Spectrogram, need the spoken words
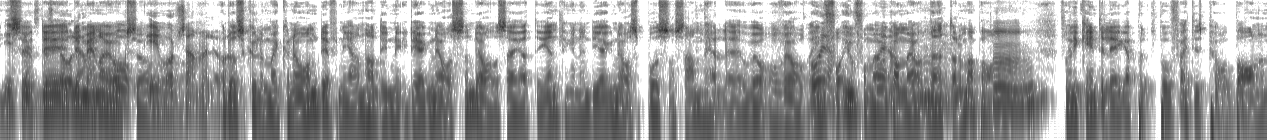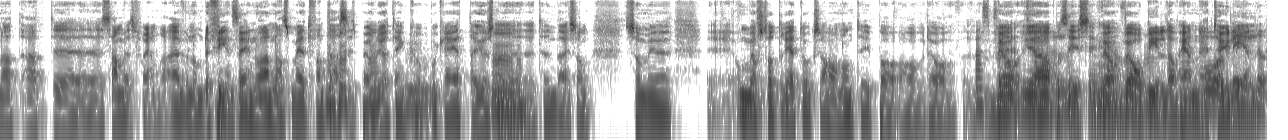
i svenska det, skolan det menar jag också. och i vårt samhälle. Och då skulle man kunna omdefiniera den här diagnosen då och säga att det är egentligen en diagnos på oss som samhälle och vår, och vår oh ja. oförmåga oh ja. att möta de här barnen. Mm. För vi kan inte lägga på, på, faktiskt på barnen att, att uh, samhällsförändra, även om det finns en och annan som är helt fantastisk mm. på det. Jag tänker mm. på Greta just nu, mm. Thunberg, som, som ju, om jag förstått rätt också har någon typ av, av då, vår, ja, precis, vår, vår bild av henne är tydligen... Bild.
